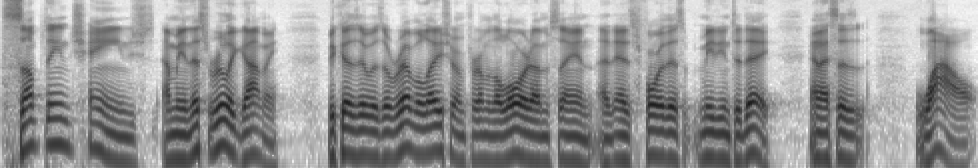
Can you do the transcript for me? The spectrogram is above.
Something changed. I mean, this really got me because it was a revelation from the Lord. I'm saying, and it's for this meeting today. And I says, wow,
